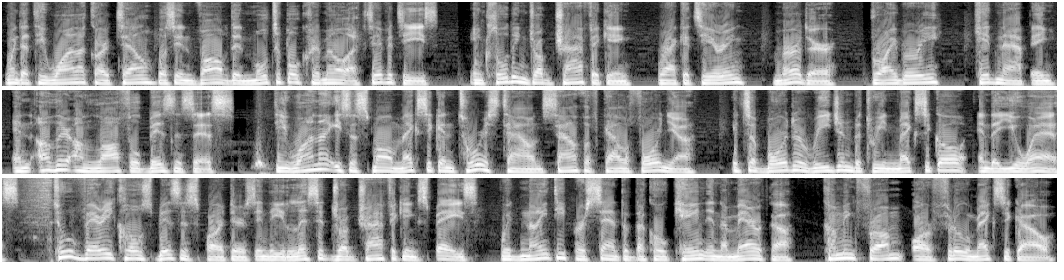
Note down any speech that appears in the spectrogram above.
when the Tijuana cartel was involved in multiple criminal activities including drug trafficking, racketeering, murder, bribery, kidnapping, and other unlawful businesses. Tijuana is a small Mexican tourist town south of California. It's a border region between Mexico and the US, two very close business partners in the illicit drug trafficking space with 90% of the cocaine in America coming from or through Mexico.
